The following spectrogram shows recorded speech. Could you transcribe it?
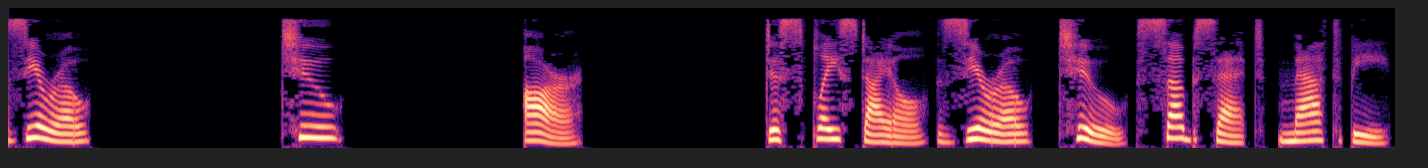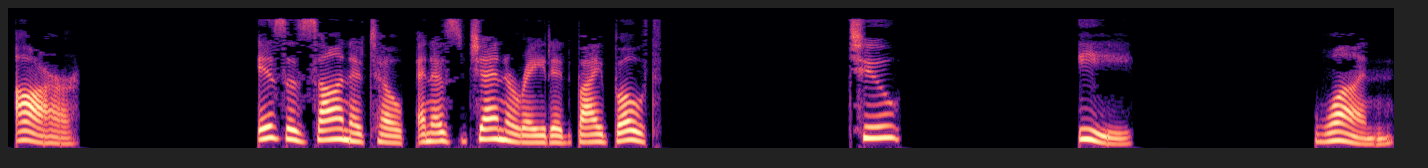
0 2 r display style 0 2 subset math b r is a zonotope and is generated by both 2 e 1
